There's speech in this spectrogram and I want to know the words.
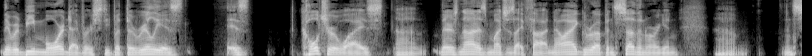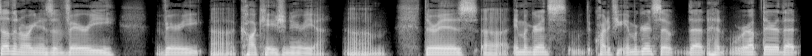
there would be more diversity, but there really is is culture wise, uh, there's not as much as I thought. Now I grew up in Southern Oregon, um, and Southern Oregon is a very, very uh, Caucasian area. Um, there is uh, immigrants, quite a few immigrants that that had were up there that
